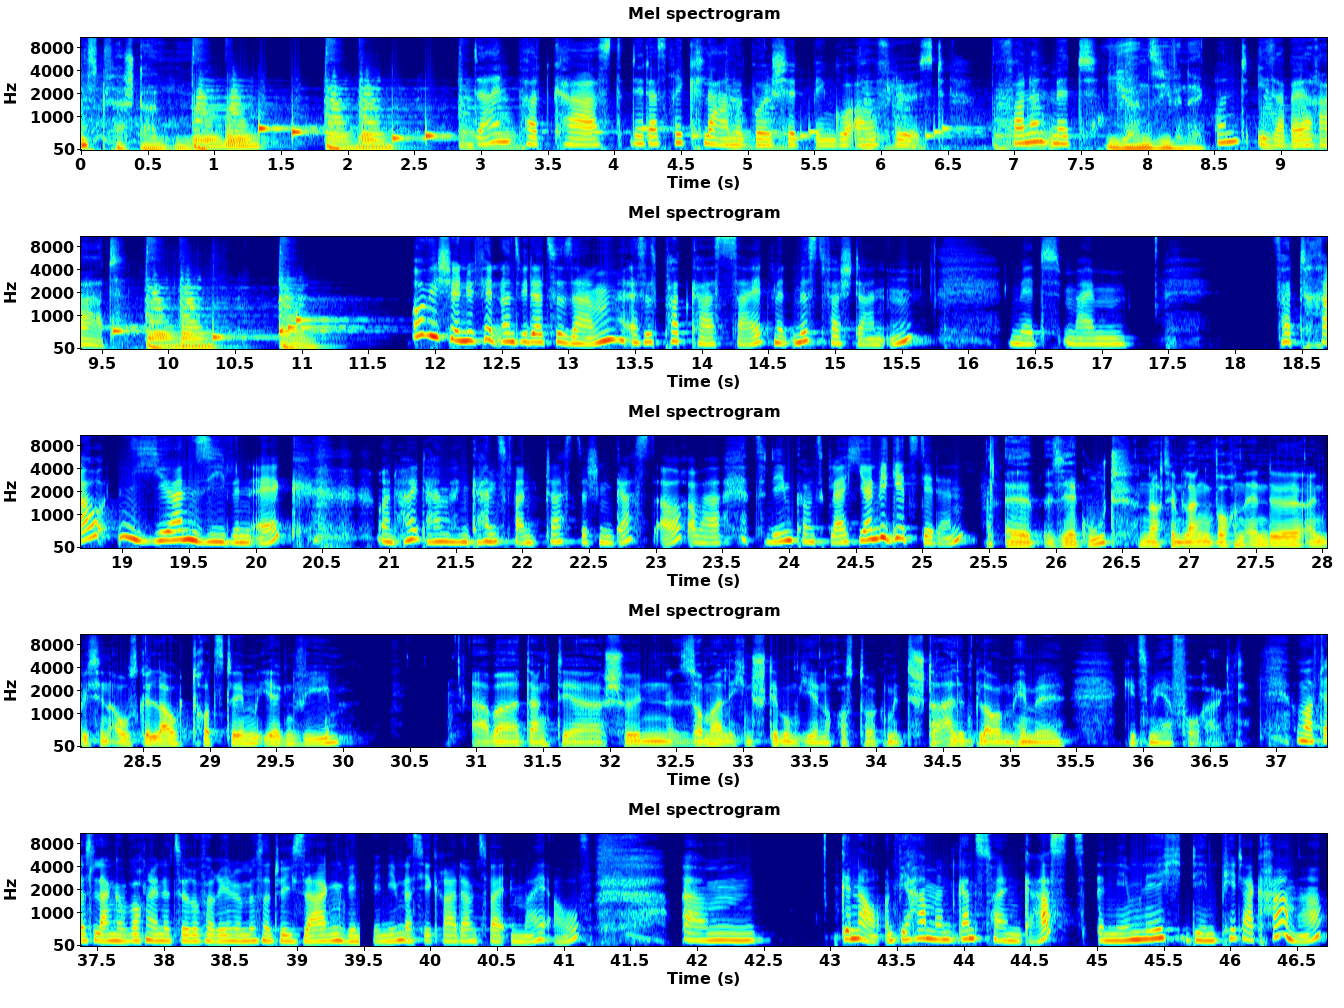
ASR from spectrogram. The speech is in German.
Missverstanden. Dein Podcast, der das Reklame-Bullshit-Bingo auflöst. Von und mit Jörn Sieveneck und Isabel Rath. Oh, wie schön, wir finden uns wieder zusammen. Es ist Podcast-Zeit mit Missverstanden. Mit meinem vertrauten Jörn Sieveneck. Und heute haben wir einen ganz fantastischen Gast auch, aber zu dem kommt es gleich. Jörn, wie geht's dir denn? Äh, sehr gut. Nach dem langen Wochenende ein bisschen ausgelaugt trotzdem irgendwie. Aber dank der schönen sommerlichen Stimmung hier in Rostock mit strahlend blauem Himmel geht es mir hervorragend. Um auf das lange Wochenende zu referieren, wir müssen natürlich sagen, wir, wir nehmen das hier gerade am 2. Mai auf. Ähm, genau, und wir haben einen ganz tollen Gast, nämlich den Peter Kramer,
